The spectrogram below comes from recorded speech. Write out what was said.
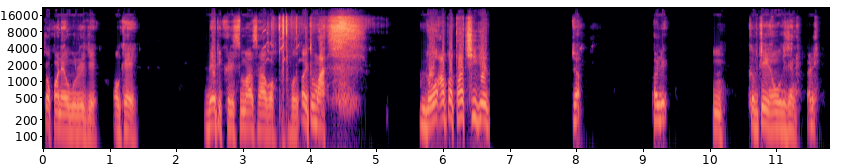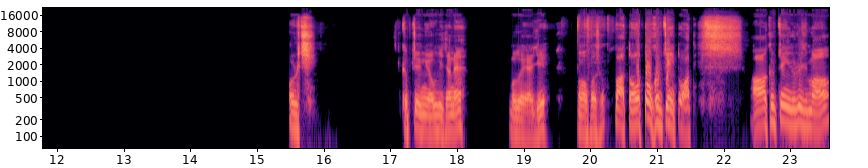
쫓아내고 그러지. 오케이. 메리 크리스마스 하고. 어이, 또 마. 너 아빠 다치게. 자, 빨리. 응. 급제이 오기 전에, 빨리. 옳지. 급증이 오기 전에 먹어야지. 어, 벌써. 봐, 또, 또 급증이 또 왔대. 아, 급증이 그러지 마.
